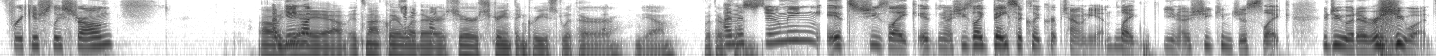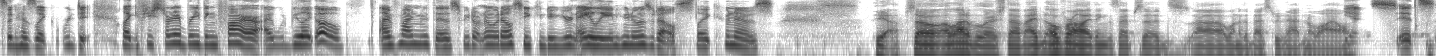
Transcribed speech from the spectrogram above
freakishly strong. oh yeah, like- yeah. It's not clear whether like- her strength increased with her. Yeah, with her. I'm assuming it's she's like it, you know she's like basically Kryptonian. Like you know she can just like do whatever she wants and has like ridic- like if she started breathing fire, I would be like, oh, I'm fine with this. We don't know what else you can do. You're an alien. Who knows what else? Like who knows? Yeah, so a lot of Allura stuff. I overall, I think this episode's uh, one of the best we've had in a while. Yes, it's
